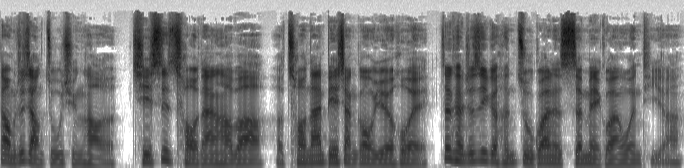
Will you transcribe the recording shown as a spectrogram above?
那我们就讲族群好了，歧视丑男好不好？丑男别想跟我约会，这可能就是一个很主观的审美观的问题啊。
